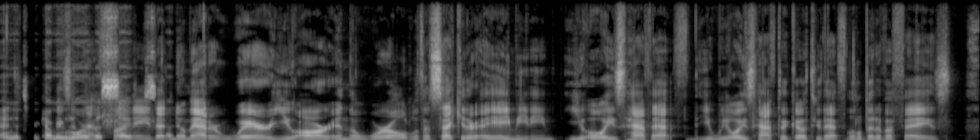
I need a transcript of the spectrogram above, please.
and it's becoming Isn't more of a funny safe that no matter where you are in the world with a secular AA meeting, you always have that we always have to go through that little bit of a phase.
